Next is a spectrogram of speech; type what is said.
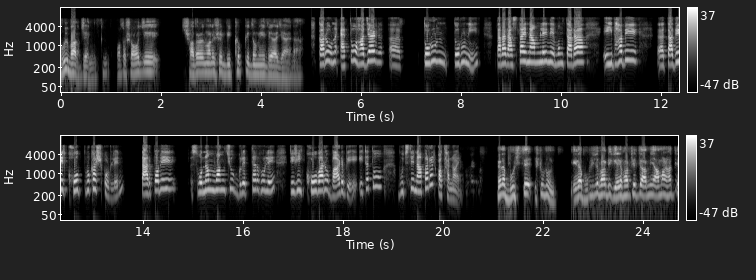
ভুল ভাবছেন। অত সহজে সাধারণ মানুষের বিক্ষোভকে দমিয়ে দেওয়া যায় না। কারণ এত হাজার তরুণ তরুণী তারা রাস্তায় নামলেন এবং তারা এইভাবে তাদের ক্ষোভ প্রকাশ করলেন। তারপরে সোনাম ওয়াংচুক গ্রেপ্তার হলে যে সেই ক্ষোভ আরও বাড়বে এটা তো বুঝতে না পারার কথা নয়। এরা বুঝতে শুনুন এরা বুঝলে ভাবি এরা ভাবছে তো আমি আমার হাতে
